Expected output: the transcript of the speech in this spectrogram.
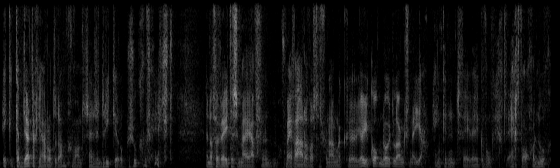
Ik, ik heb 30 jaar Rotterdam gewoond. Zijn ze drie keer op bezoek geweest. En dan verweten ze mij af, of mijn vader was het voornamelijk, eh, ja, je komt nooit langs. Nee, ja, één keer in twee weken vond ik echt, echt wel genoeg.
